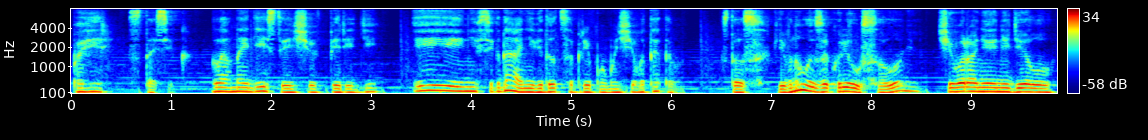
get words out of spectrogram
Поверь, Стасик, Главное действие еще впереди. И не всегда они ведутся при помощи вот этого. Стас кивнул и закурил в салоне, чего ранее не делал,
